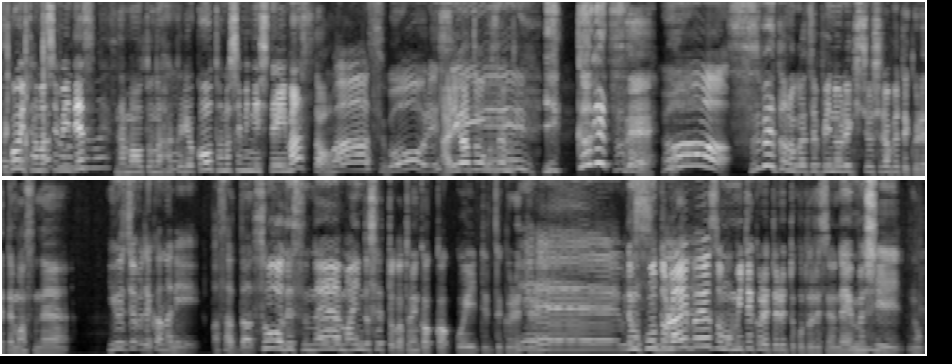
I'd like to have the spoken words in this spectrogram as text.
すごい楽しみです。生音の迫力を楽しみにしています。とわあすごい嬉しい。ありがとうございます。1ヶ月であ全てのガチャピンの歴史を調べてくれてますね YouTube でかなり漁った。そうですね。マインドセットがとにかくかっこいいって言ってくれてる。へーでも本当ライブ映像も見てくれてるってことですよね、MC の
